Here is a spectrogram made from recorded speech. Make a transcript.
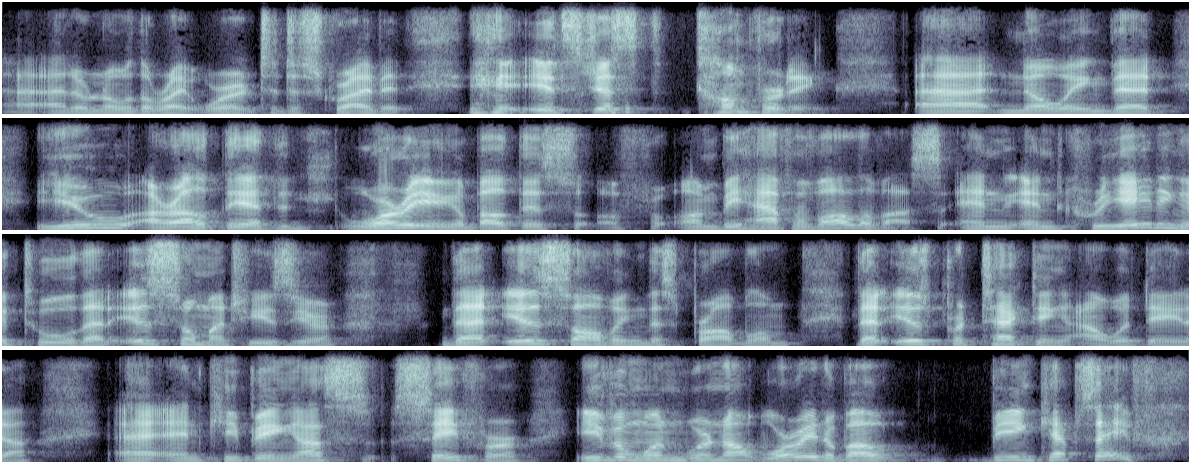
I don't know the right word to describe it. It's just comforting uh, knowing that you are out there worrying about this on behalf of all of us and, and creating a tool that is so much easier, that is solving this problem, that is protecting our data and, and keeping us safer, even when we're not worried about being kept safe.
